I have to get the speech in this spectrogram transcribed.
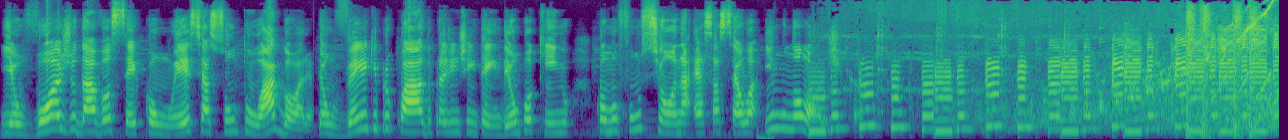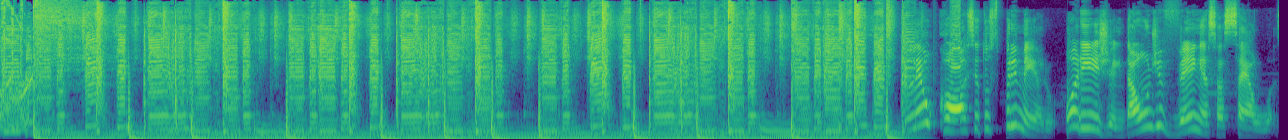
e eu vou ajudar você com esse assunto agora. Então vem aqui pro quadro para a gente entender um pouquinho como funciona essa célula imunológica. Origem, da onde vêm essas células?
